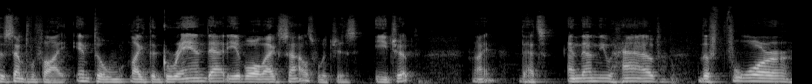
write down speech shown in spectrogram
to simplify, into like the granddaddy of all exiles, which is Egypt, right? That's and then you have the four.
